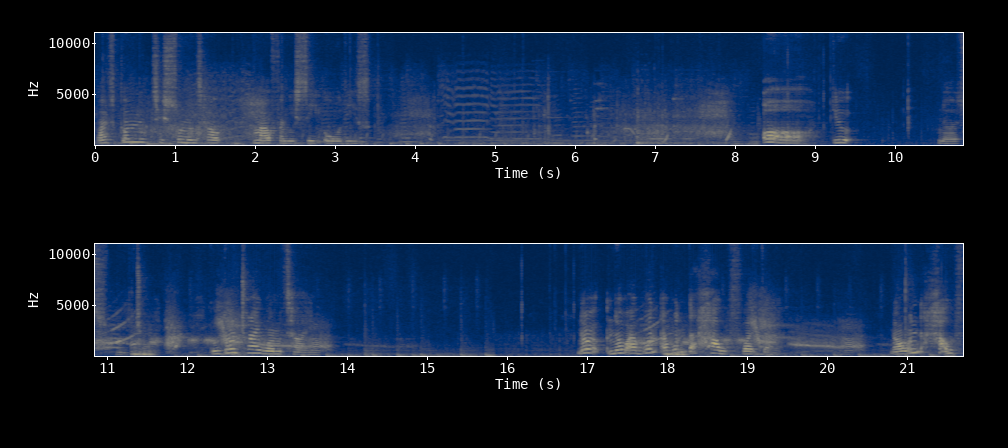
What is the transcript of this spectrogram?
Why is going into someone's mouth and you see all these? Oh, you? No, let's retry. We're gonna try one more time. No, no, I want, I want the house right there. No, I want house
